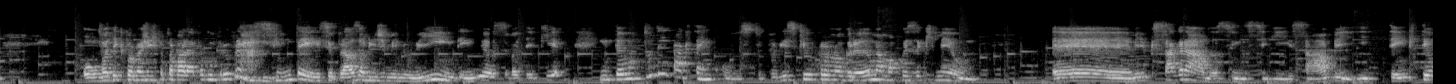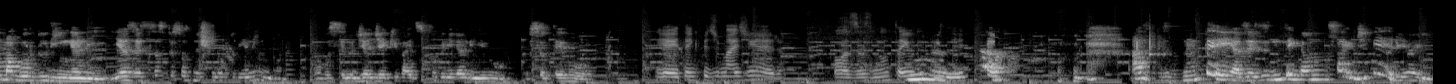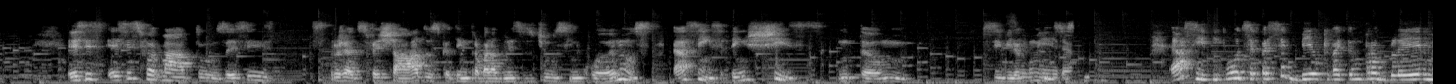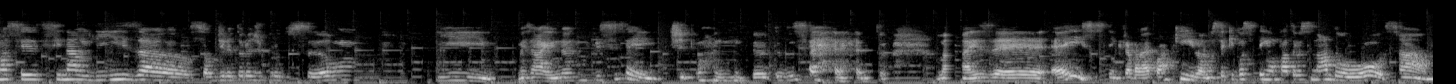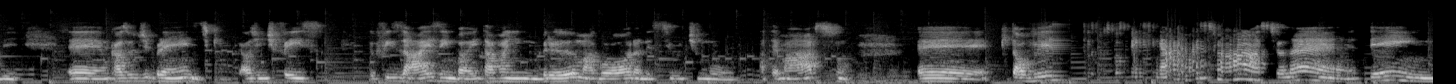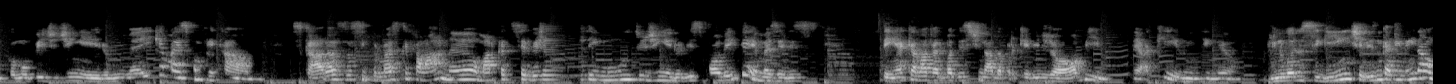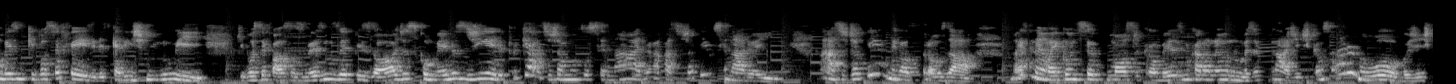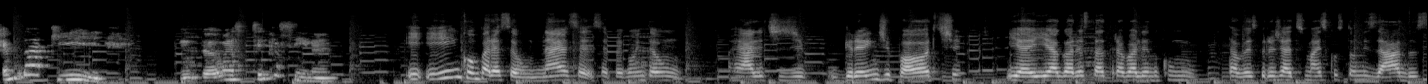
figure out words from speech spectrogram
ou vai ter que pôr mais gente para trabalhar para cumprir o prazo. Não tem. Se o prazo ali diminuir, entendeu? Você vai ter que. Então, tudo impacta em custo. Por isso que o cronograma é uma coisa que, meu, é meio que sagrado, assim, seguir, sabe? E tem que ter uma gordurinha ali. E às vezes as pessoas não têm gordurinha nenhuma. Então você no dia a dia que vai descobrir ali o, o seu terror. E aí tem que pedir mais dinheiro. Ou às vezes não tem o que pedir. Às vezes não tem, às vezes não tem de onde sair dinheiro, e aí? Esses, esses formatos, esses projetos fechados que eu tenho trabalhado nesses últimos cinco anos, é assim, você tem X, então se vira se com vira. isso. É assim, putz, você percebeu que vai ter um problema, você sinaliza sua diretora de produção e, mas ah, ainda não precisei, tipo, deu tudo certo. Mas é, é isso, você tem que trabalhar com aquilo, a não ser que você tenha um patrocinador, sabe? É, um caso de brand, que a gente fez, eu fiz Eisenbahn e tava em Brahma agora, nesse último, até março, é, que talvez as pessoas pensem, ah, é mais fácil, né? Tem como pedir dinheiro, é aí que é mais complicado os caras, assim, por mais que você fale, ah, não, marca de cerveja tem muito dinheiro, eles podem ter, mas eles têm aquela verba destinada para aquele job, é aquilo, entendeu? E no ano seguinte, eles não querem nem dar o mesmo que você fez, eles querem diminuir, que você faça os mesmos episódios com menos dinheiro. Porque, ah, você já montou o cenário? Ah, você já tem um cenário aí. Ah, você já tem um negócio para usar. Mas não, aí quando você mostra que é o mesmo, cara, não, não mas ah, a gente quer um cenário novo, a gente quer mudar aqui. Então é sempre assim, né? E, e em comparação, né? Você pegou então reality de grande porte e aí agora está trabalhando com talvez projetos mais customizados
